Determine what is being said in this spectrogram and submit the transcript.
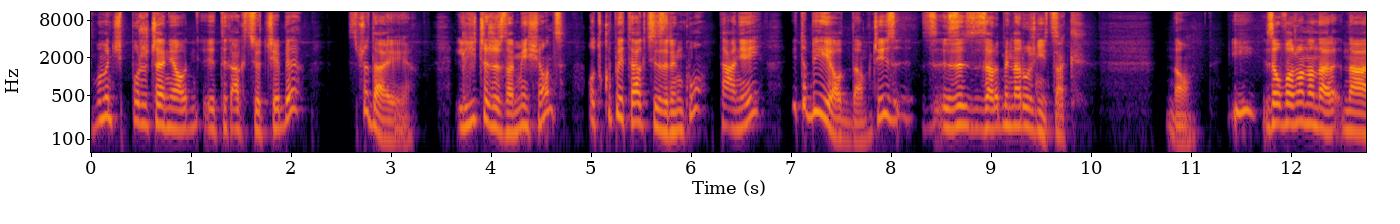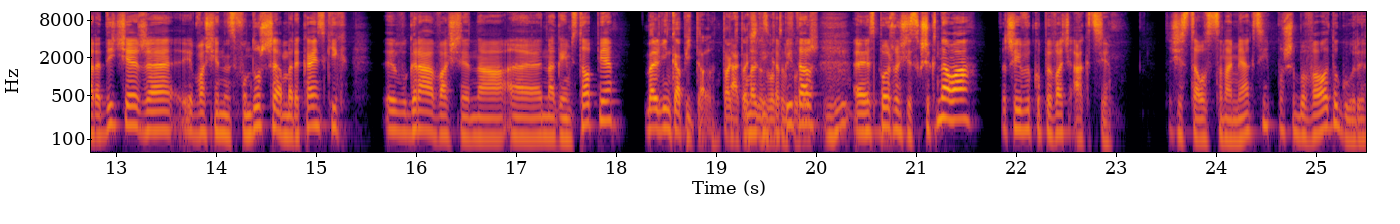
W momencie pożyczenia od, y, tych akcji od ciebie, sprzedaję je. I liczę, że za miesiąc odkupię te akcje z rynku taniej i tobie je oddam. Czyli z, z, z, zarobię na różnicy. Tak. No. I zauważono na, na Reddicie, że właśnie jeden z funduszy amerykańskich y, gra właśnie na, e, na GameStopie. Melvin Capital. Tak, tak, tak Melvin Capital. Mhm. E, społeczność się skrzyknęła, zaczęli wykupywać akcje. Co się stało z cenami akcji? Poszybowała do góry.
